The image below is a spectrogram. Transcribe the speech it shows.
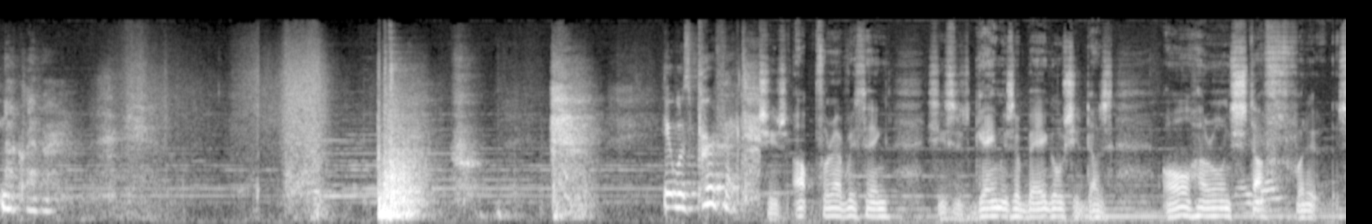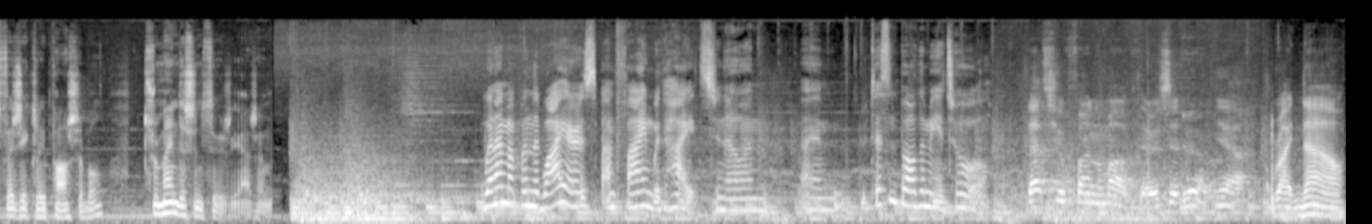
Not clever. It was perfect. She's up for everything. She's as game as a bagel. She does all her own stuff when it's physically possible. Tremendous enthusiasm. When I'm up on the wires, I'm fine with heights, you know. I'm, I'm, it doesn't bother me at all. That's your final mark there, is it? Yeah. Yeah. Right now,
